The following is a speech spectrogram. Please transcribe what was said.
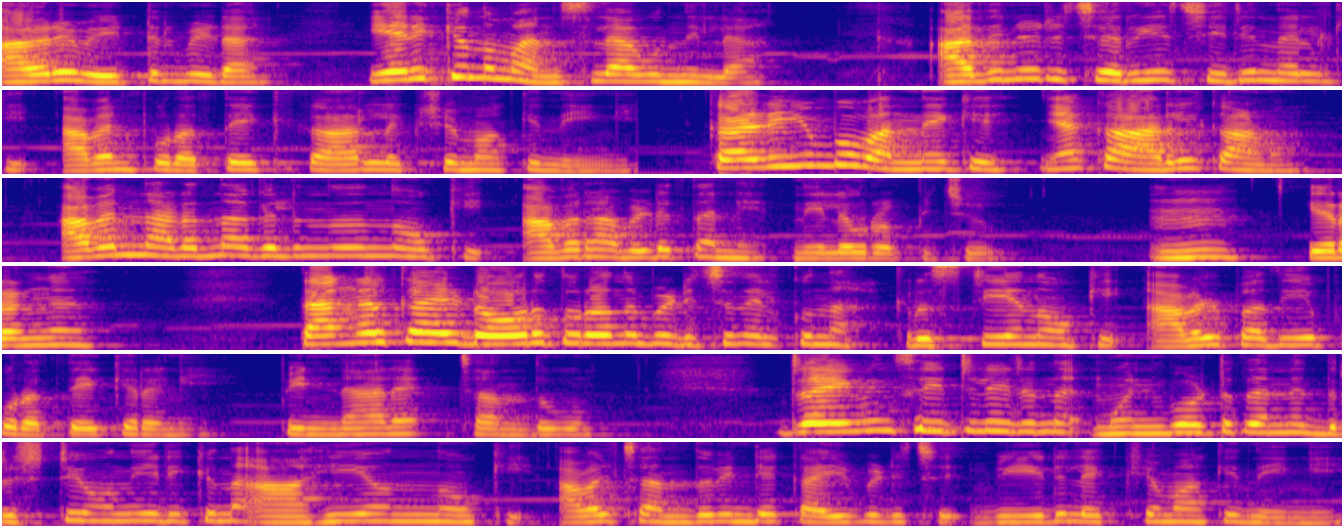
അവരെ വീട്ടിൽ വിടാൻ. എനിക്കൊന്നും മനസ്സിലാകുന്നില്ല അതിനൊരു ചെറിയ ചിരി നൽകി അവൻ പുറത്തേക്ക് കാർ ലക്ഷ്യമാക്കി നീങ്ങി. കഴിയുമ്പോൾ വന്നേക്ക് ഞാൻ കാറിൽ കാണും. അവൻ നടന്നകലുന്നത് നോക്കി അവർ അവിടെ തന്നെ നിലയുറപ്പിച്ചു. ഇറങ്ങ്. തങ്ങൾക്കായി ഡോറ് തുറന്നു പിടിച്ചു നിൽക്കുന്ന ക്രിസ്റ്റിയെ നോക്കി അവൾ പതിയെ പുറത്തേക്കിറങ്ങി. പിന്നാലെ ചന്തുവും. ഡ്രൈവിംഗ് സീറ്റിലിരുന്ന് മുൻപോട്ട് തന്നെ ദൃഷ്ടി ഊന്നിയിരിക്കുന്ന ആഹിയെ ഒന്ന് നോക്കി അവൾ ചന്തുവിന്റെ കൈ പിടിച്ച് വീട് ലക്ഷ്യമാക്കി നീങ്ങി.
